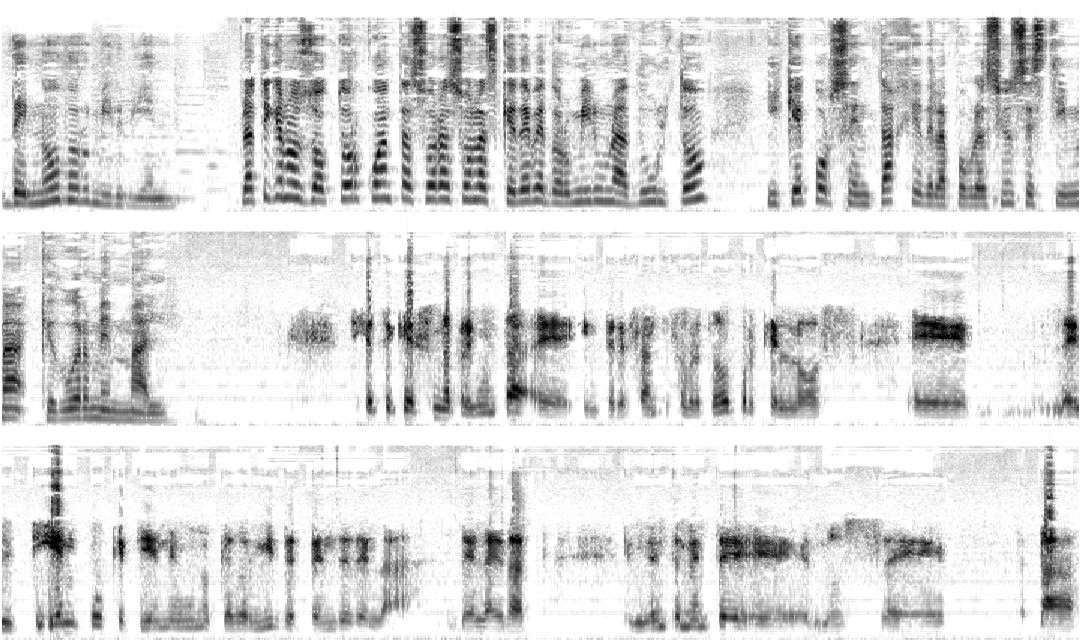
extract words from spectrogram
de no dormir bien. Platícanos, doctor, cuántas horas son las que debe dormir un adulto y qué porcentaje de la población se estima que duerme mal. Fíjate que es una pregunta eh, interesante, sobre todo porque los eh, el tiempo que tiene uno que dormir depende de la de la edad. Evidentemente, eh, los eh, la-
